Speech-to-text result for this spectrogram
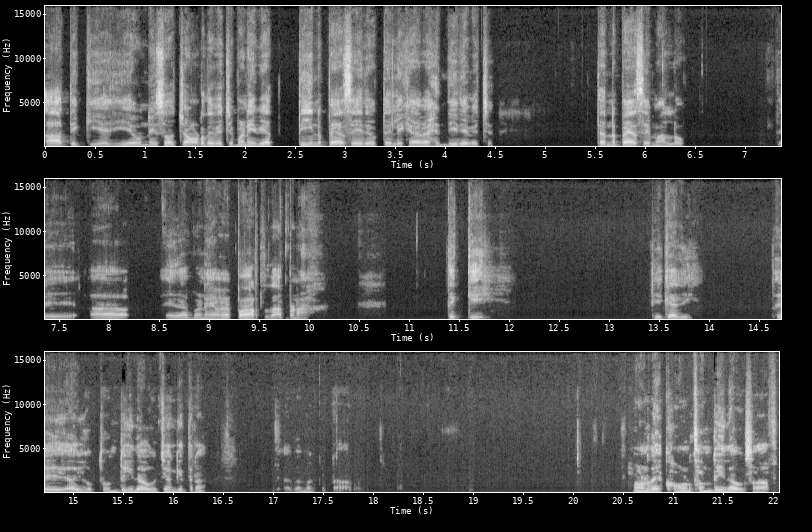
ਆ ਤਿੱਕੀ ਹੈ ਜੀ, ਇਹ 1964 ਦੇ ਵਿੱਚ ਬਣੀ ਵੀ ਆ, ਤਿੰਨ ਪੈਸੇ ਇਹਦੇ ਉੱਤੇ ਲਿਖਿਆ ਹੋਇਆ ਹਿੰਦੀ ਦੇ ਵਿੱਚ, ਤਿੰਨ ਪੈਸੇ ਮੰਨ ਲਓ, ਤੇ ਆ ਇਹਦਾ ਬਣਿਆ ਹੋਇਆ ਭਾਰਤ ਦਾ ਆਪਣਾ, ਤਿੱਕੀ। ਠੀਕ ਹੈ ਜੀ, ਤੇ ਆਈ ਹੋਪ ਤੁਹਾਨੂੰ ਦਿਖਦਾ ਹੋਊ ਚੰਗੀ ਤਰ੍ਹਾਂ ਜ਼ਿਆਦਾ ਮੈਂ ਘਟਾ ਲਾਂ ਹੁਣ ਦੇਖੋ, ਹੁਣ ਤੁਹਾਨੂੰ ਦਿਖਦਾ ਉਹ ਸਾਫ਼।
